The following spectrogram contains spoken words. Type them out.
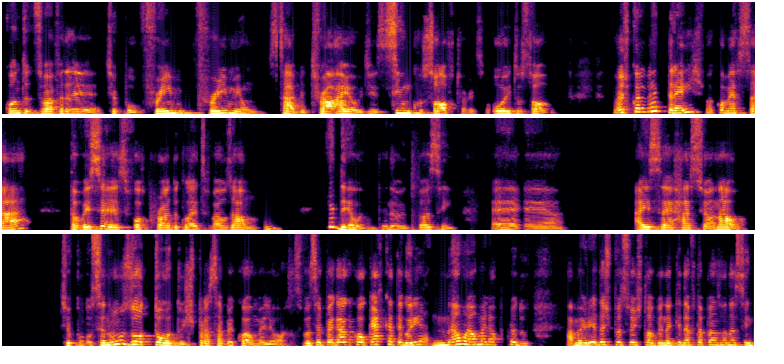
Quando você vai fazer, tipo, free, freemium, sabe, trial de cinco softwares, oito softwares, vai escolher três, vai conversar, Talvez se, se for product led, você vai usar um e deu, entendeu? Então, assim, é... aí isso é racional. Tipo, você não usou todos para saber qual é o melhor. Se você pegar qualquer categoria, não é o melhor produto. A maioria das pessoas que estão vindo aqui deve estar pensando assim:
